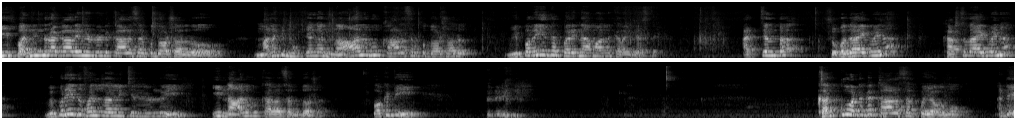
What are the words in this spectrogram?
ఈ పన్నెండు రకాలైనటువంటి కాలసర్ప దోషాల్లో మనకి ముఖ్యంగా నాలుగు కాలసర్ప దోషాలు విపరీత పరిణామాలను కలగజేస్తాయి. అత్యంత శుభదాయకమైన కష్టదాయకమైన విపరీత ఫలితాలు ఇచ్చేటటువంటి ఈ నాలుగు కాలసర్ప దోషాలు. ఒకటి కర్కోటక కాలసర్పయోగము అంటే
